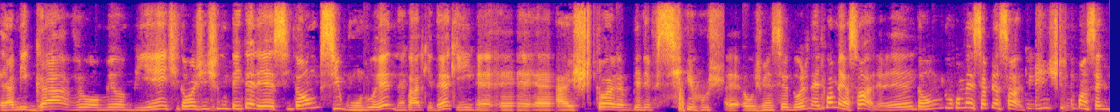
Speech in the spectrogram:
é, amigável ao meio ambiente, então a gente não tem interesse. Então, segundo ele, né, claro que né, quem, é, é, a história beneficia os, os vencedores, né, ele começa: olha, então eu comecei a pensar que a gente não consegue,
